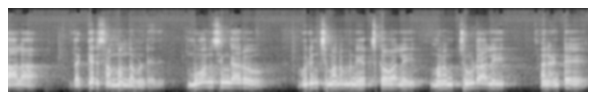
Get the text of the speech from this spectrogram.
చాలా దగ్గరి సంబంధం ఉండేది. మోహన్ సింగ్ గారు గురించి మనం నేర్చుకోవాలి మనం చూడాలి అని అంటే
